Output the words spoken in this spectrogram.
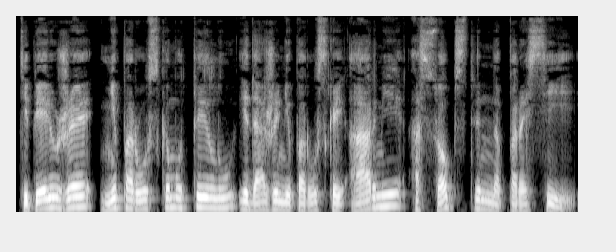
Теперь уже не по русскому тылу и даже не по русской армии, а собственно по России.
